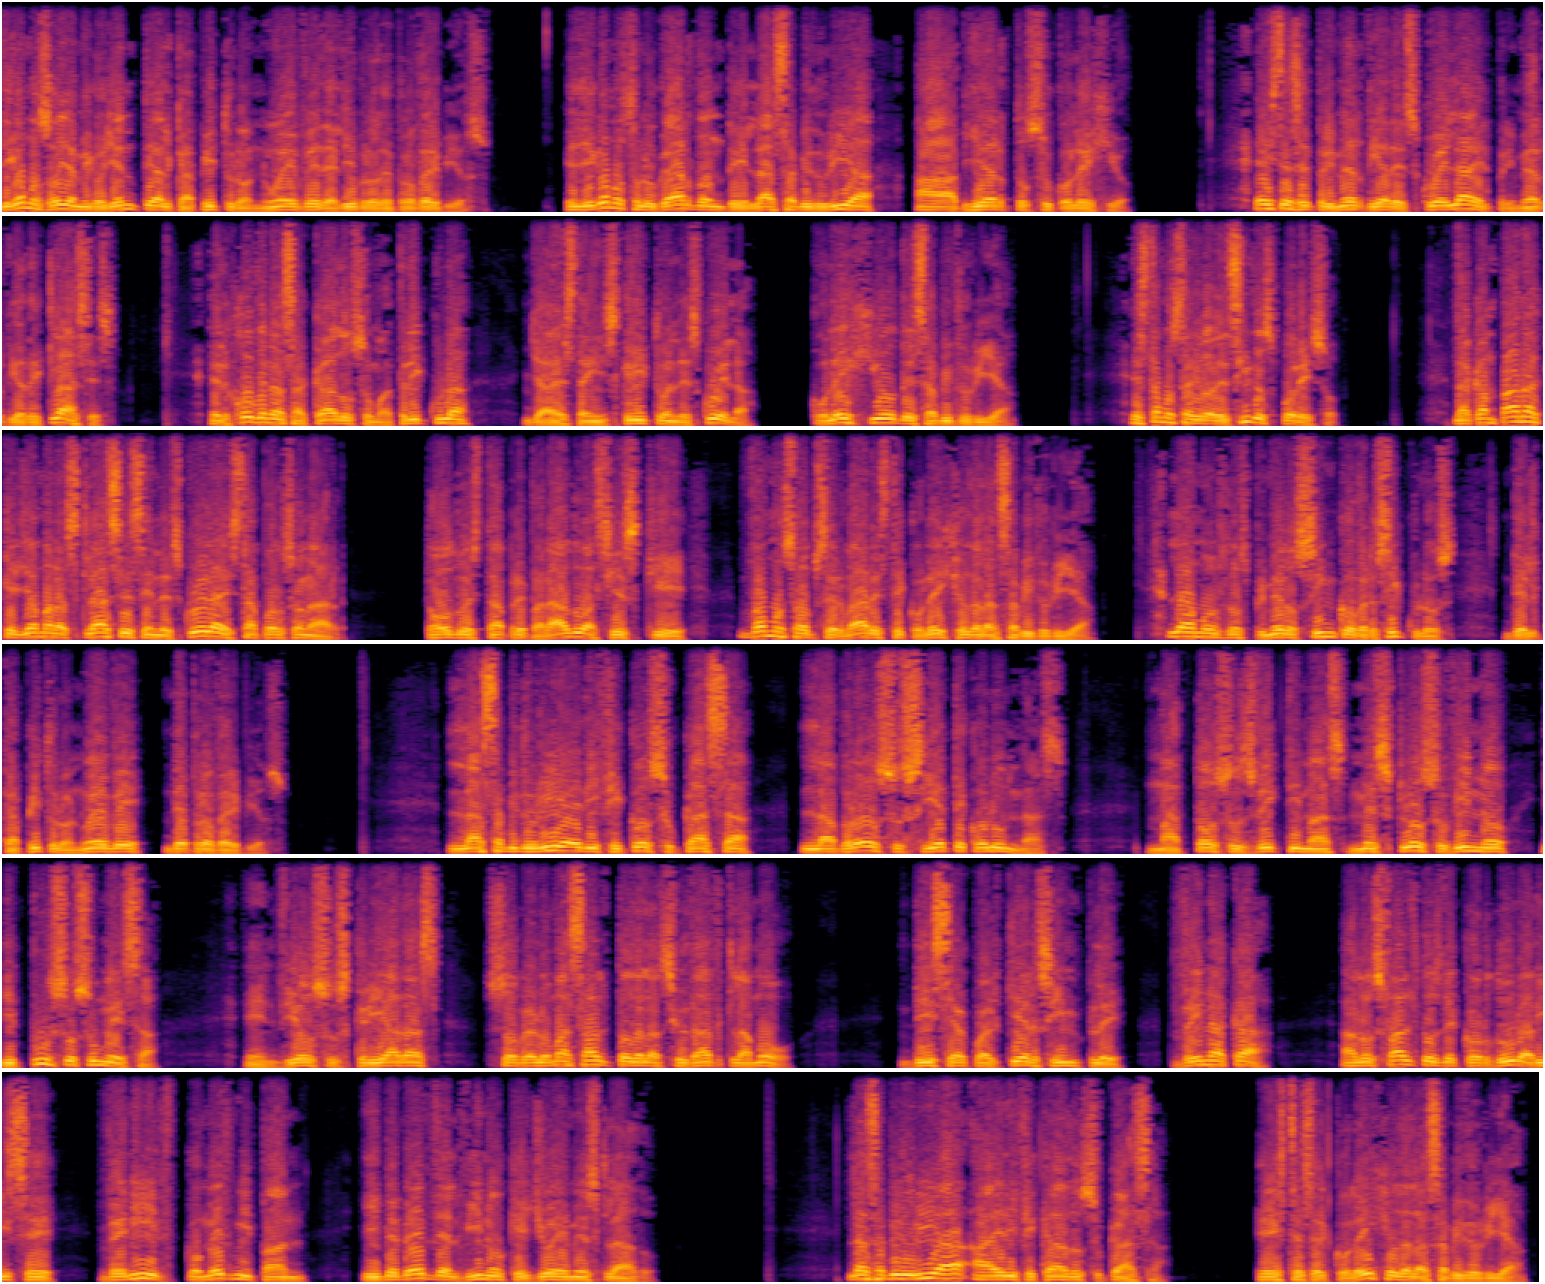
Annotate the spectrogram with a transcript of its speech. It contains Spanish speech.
Llegamos hoy, amigo oyente, al capítulo nueve del libro de Proverbios. Y llegamos al lugar donde la sabiduría ha abierto su colegio. Este es el primer día de escuela, el primer día de clases. El joven ha sacado su matrícula, ya está inscrito en la escuela, Colegio de Sabiduría. Estamos agradecidos por eso. La campana que llama las clases en la escuela está por sonar. Todo está preparado, así es que vamos a observar este Colegio de la Sabiduría. Leamos los primeros cinco versículos del capítulo nueve de Proverbios. La sabiduría edificó su casa, labró sus siete columnas, mató sus víctimas, mezcló su vino y puso su mesa, envió sus criadas, sobre lo más alto de la ciudad clamó. Dice a cualquier simple, ven acá. A los faltos de cordura dice, venid, comed mi pan, y bebed del vino que yo he mezclado. La sabiduría ha edificado su casa. Este es el colegio de la sabiduría.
